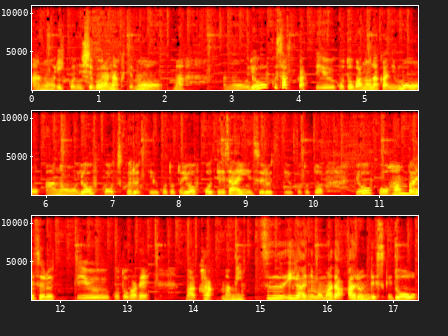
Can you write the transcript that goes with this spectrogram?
あの1個に絞らなくてもまああの洋服作家っていう言葉の中にもあの洋服を作るっていうことと洋服をデザインするっていうことと洋服を販売するっていうことがね、まあかまあ、3つ以外にもまだあるんですけど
